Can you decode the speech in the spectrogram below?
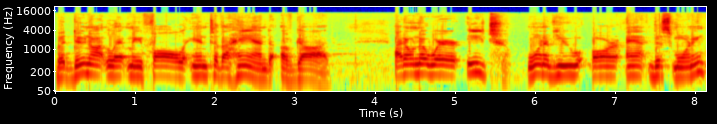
But do not let me fall into the hand of God. I don't know where each one of you are at this morning.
